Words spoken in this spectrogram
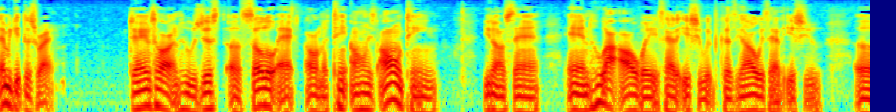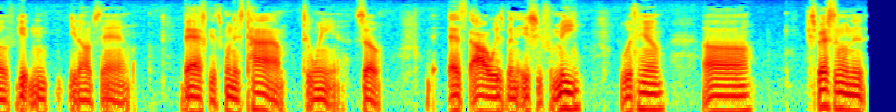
let me get this right. James Harden, who was just a solo act on the team on his own team, you know what I'm saying, and who I always had an issue with because he always had an issue of getting, you know what I'm saying, baskets when it's time to win. So that's always been an issue for me with him. Uh, especially when it,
